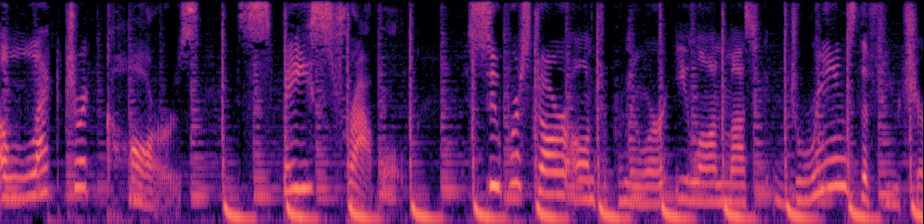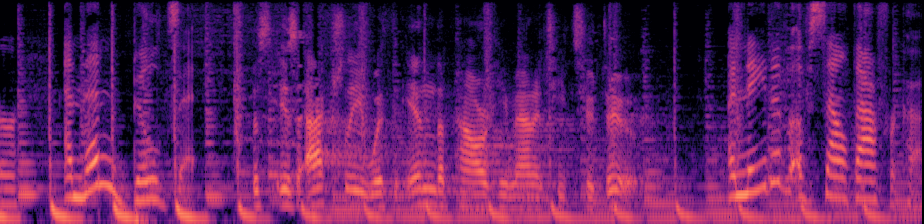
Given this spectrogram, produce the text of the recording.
electric cars, space travel. Superstar entrepreneur Elon Musk dreams the future and then builds it. This is actually within the power of humanity to do. A native of South Africa,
